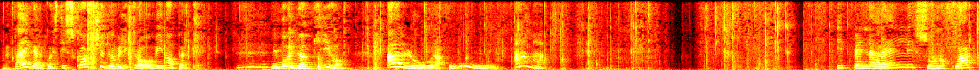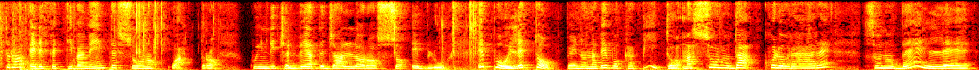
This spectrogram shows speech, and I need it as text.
Ma Tiger questi scotch dove li trovi? no perché li voglio anch'io. Allora uh, ah ma i pennarelli sono 4 ed effettivamente sono 4 quindi c'è il verde giallo rosso e blu. E poi le toppe non avevo capito ma sono da colorare sono belle.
